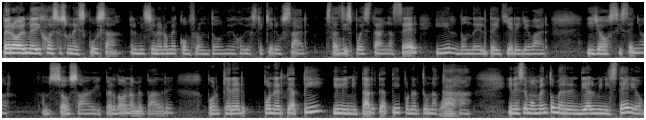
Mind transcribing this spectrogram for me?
Pero él me dijo, eso es una excusa. El misionero me confrontó, me dijo, Dios te quiere usar. ¿Estás dispuesta en hacer, ir donde Él te quiere llevar? Y yo, sí, Señor. I'm so sorry. Perdóname, Padre, por querer ponerte a ti y limitarte a ti, ponerte una caja. Y en ese momento me rendí al ministerio.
